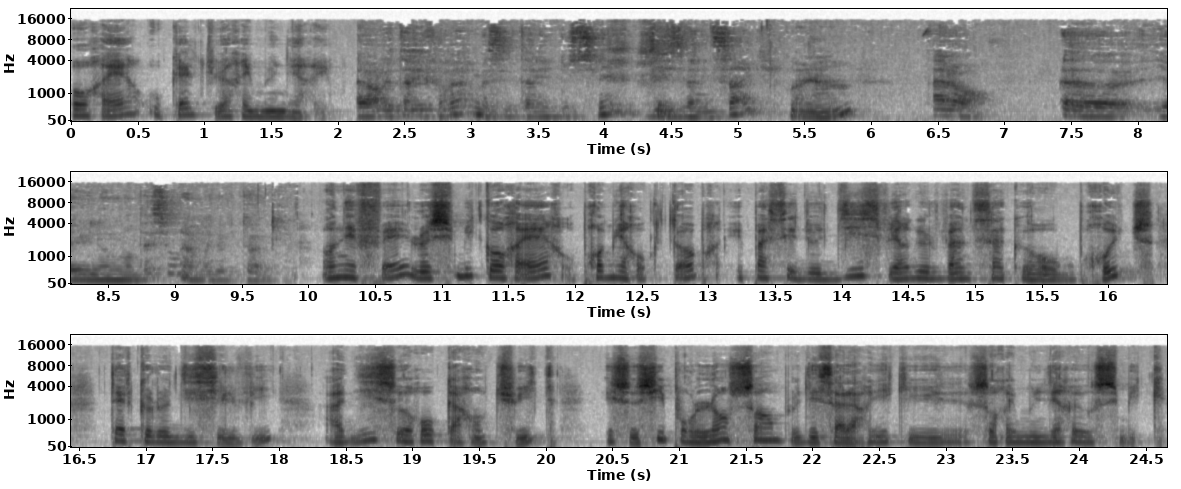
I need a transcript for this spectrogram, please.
horaire auquel tu es rémunéré Alors le tarif horaire, mais c'est le tarif de SMIC, 10,25. Voilà. Alors, euh, il y a eu une augmentation là, au mois d'octobre. En effet, le SMIC horaire au 1er octobre est passé de 10,25 euros brut, tel que le dit Sylvie, à 10,48 euros, et ceci pour l'ensemble des salariés qui sont rémunérés au SMIC.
